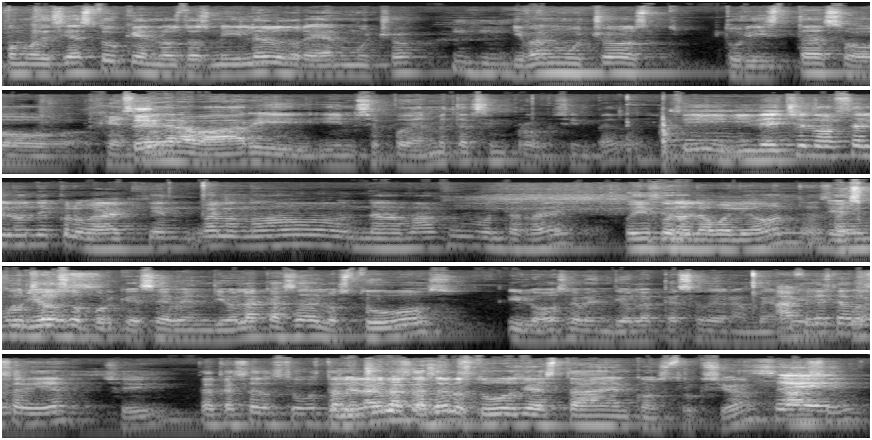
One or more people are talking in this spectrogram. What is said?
como decías tú, que en los 2000 lo traían mucho, Ujú. iban muchos turistas o gente Sí. a grabar y, y se podían meter sin, pro- sin pedo. Sí, y de hecho no es el único lugar aquí en, bueno, no nada más en Monterrey, Oye, sino pero en Nuevo León. o sea, Es curioso muchos- porque se vendió la casa de los tubos y luego se vendió la casa de Granberry. Ah, fíjate, no sabía. Sí. La casa de los tubos De también. hecho, la casa de los tubos ya está en construcción. Sí, Ah, ¿sí?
